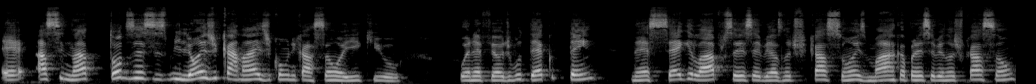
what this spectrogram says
é assinar todos esses milhões de canais de comunicação aí que o, o NFL de Boteco tem, né? Segue lá para você receber as notificações, marca para receber notificação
